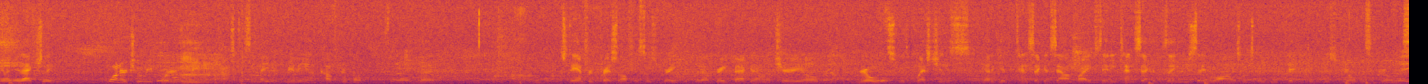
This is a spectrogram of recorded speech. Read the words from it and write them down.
And, and it actually, one or two reporters reached us and made it really uncomfortable. But um, Stanford press office was great. They put out great background material. They grilled us with questions. Got to give 10 second sound bites. Any 10 second thing you say wrong is what's going to be picked. And just grilled us and grilled us.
